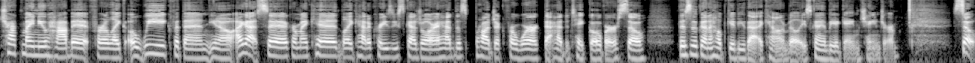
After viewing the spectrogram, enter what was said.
track my new habit for like a week, but then you know, I got sick, or my kid like had a crazy schedule, or I had this project for work that had to take over." So this is going to help give you that accountability. It's going to be a game changer. So,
